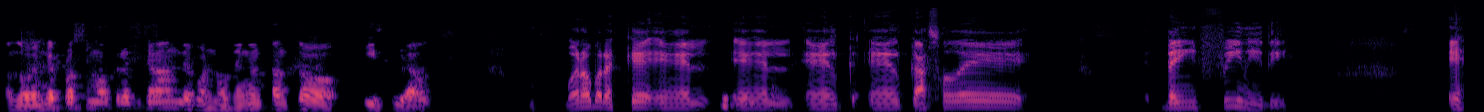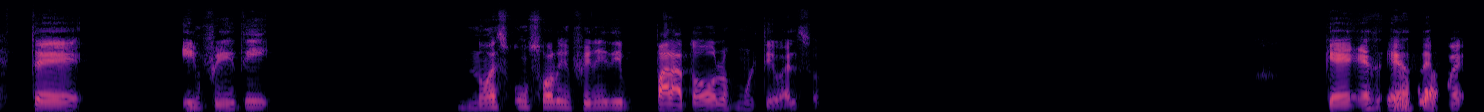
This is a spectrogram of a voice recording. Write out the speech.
cuando venga el próximo Chris grande, pues no tengan tanto easy outs. Bueno, pero es que en el, en el, en el, en el caso de, de Infinity, este, Infinity no es un solo Infinity para todos los multiversos. Que es, es después,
